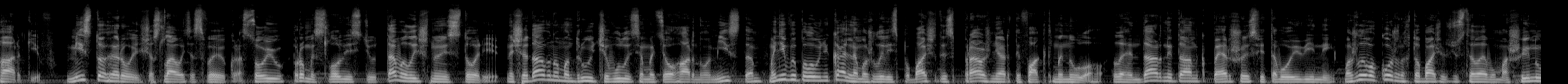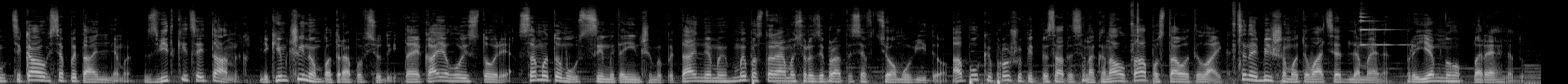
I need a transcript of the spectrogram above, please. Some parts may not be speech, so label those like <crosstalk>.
Харків, місто герой, що славиться своєю красою, промисловістю та величною історією. Нещодавно, мандруючи вулицями цього гарного міста, мені випала унікальна можливість побачити справжній артефакт минулого легендарний танк Першої світової війни. Можливо, кожен, хто бачив цю сталеву машину, цікавився питаннями: звідки цей танк, яким чином потрапив сюди, та яка його історія. Саме тому з цими та іншими питаннями ми постараємось розібратися в цьому відео. А поки прошу підписатися на канал та поставити лайк. Це найбільша мотивація для мене. Приємного перегляду.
